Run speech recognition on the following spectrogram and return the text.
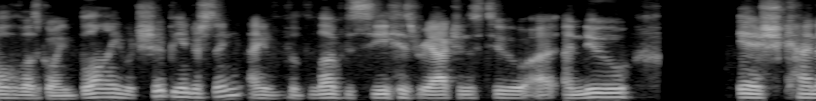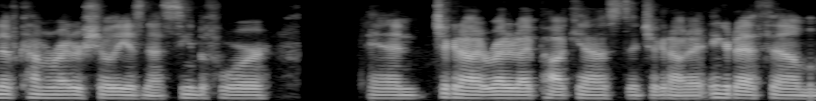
both of us going blind, which should be interesting. I would love to see his reactions to a, a new ish kind of Rider show that he has not seen before. And check it out at Rider Die Podcast and check it out at Anchor.fm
